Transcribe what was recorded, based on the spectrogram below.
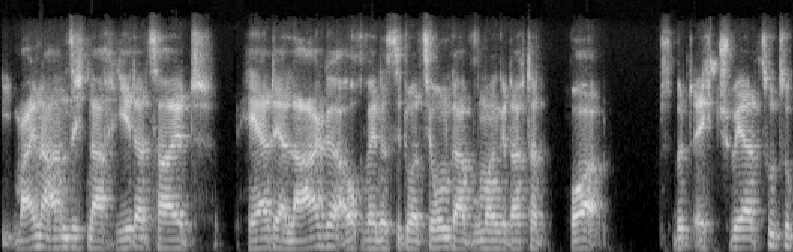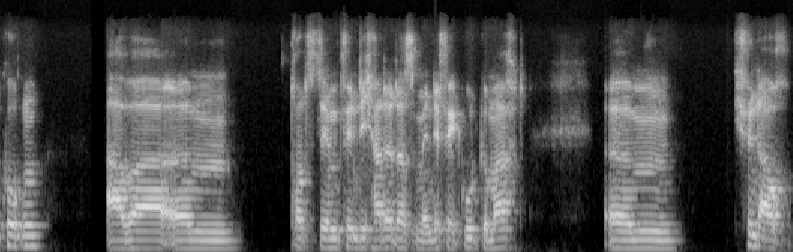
meiner Ansicht nach jederzeit Herr der Lage, auch wenn es Situationen gab, wo man gedacht hat, boah, es wird echt schwer zuzugucken. Aber ähm, trotzdem finde ich, hat er das im Endeffekt gut gemacht. Ähm, ich finde auch,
